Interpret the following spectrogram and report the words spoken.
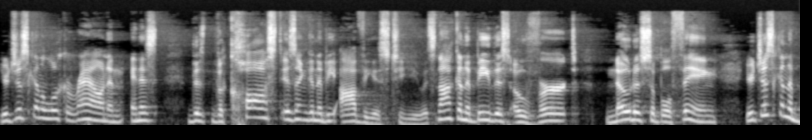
you're just going to look around and, and it's, the, the cost isn't going to be obvious to you. It's not going to be this overt, noticeable thing. You're just going to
